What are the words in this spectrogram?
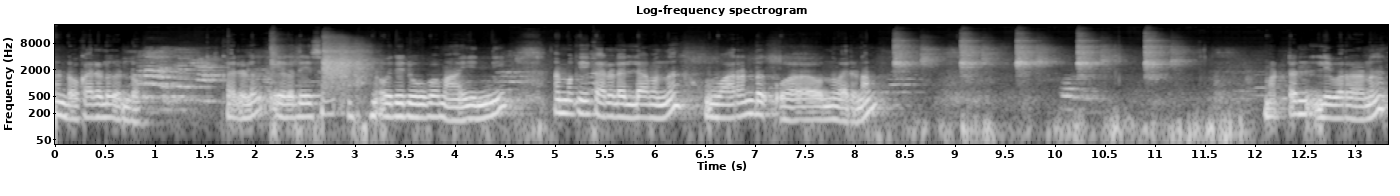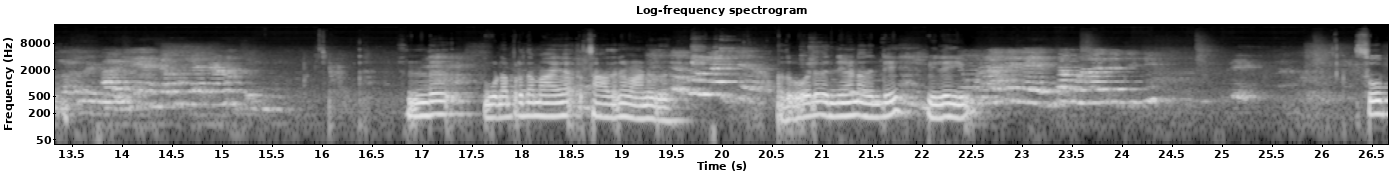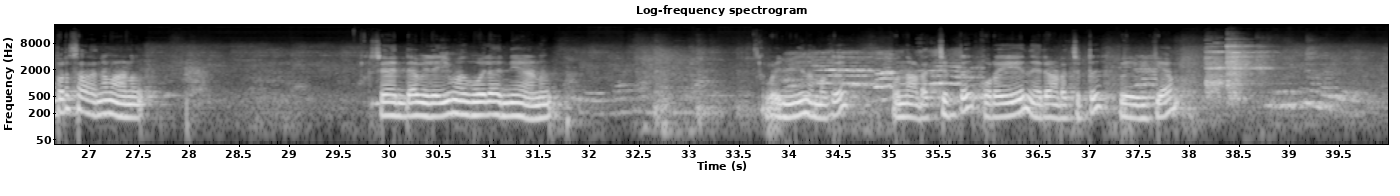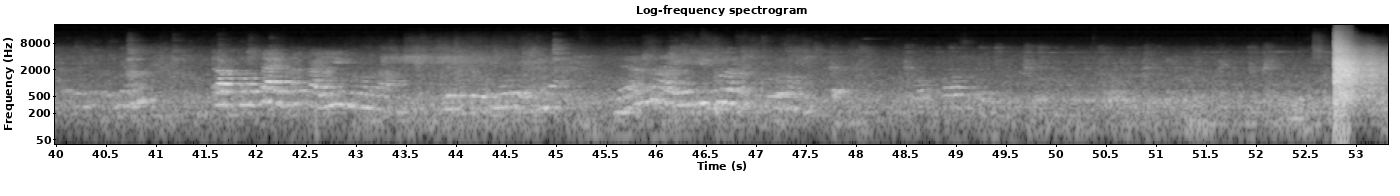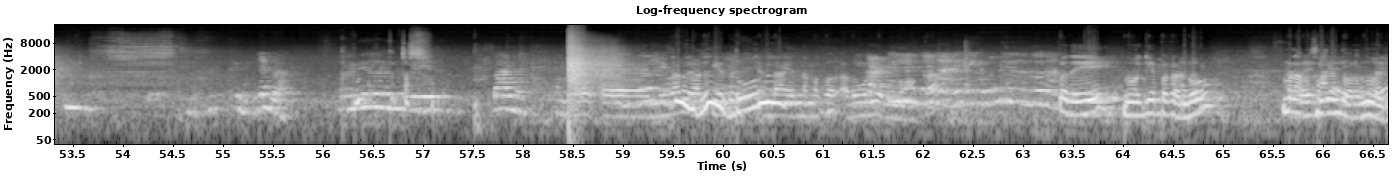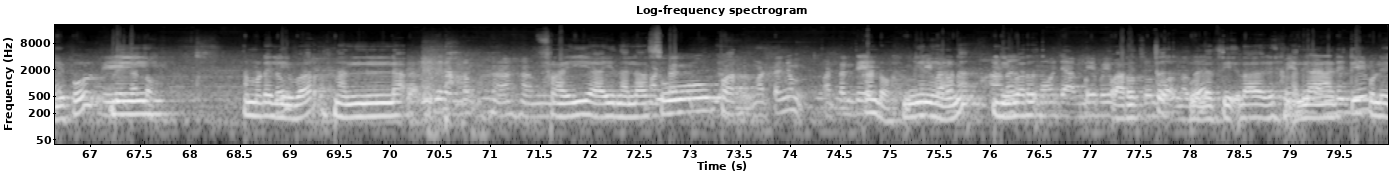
കണ്ടോ? കരൾ കണ്ടോ? കരൾ ഏകദേശം ഒരു രൂപമായി. ഇനി നമുക്ക് ഈ കരളെല്ലാം ഒന്ന് വരണ്ട് ഒന്ന് വരണം. മട്ടൻ ലിവറാണ്. എന്ത് ഗുണപ്രദമായ സാധനമാണിത്. അതുപോലെ തന്നെയാണ് അതിന്റെ വിലയും. സൂപ്പർ സാധനമാണ്. പക്ഷേ അതിന്റെ വിലയും അതുപോലെ തന്നെയാണ്. അപ്പോൾ ഇനി നമുക്ക് ഒന്ന് അടച്ചിട്ട് കുറേ നേരം അടച്ചിട്ട് വേവിക്കാം. ലിവർ എന്തായെന്ന് നമുക്ക് അതുകൂടി ഒന്ന് നോക്കാം കണ്ടു. നമ്മൾ അവസാനം തുറന്നു നോക്കിയപ്പോൾ നമ്മുടെ ലിവർ നല്ല ഫ്രൈ ആയി നല്ല സൂപ്പർ. മട്ടനും കണ്ടോ? ഇങ്ങനെയാണ് ലിവർ വറുത്ത് പുലത്തി നല്ല അടിപൊളി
